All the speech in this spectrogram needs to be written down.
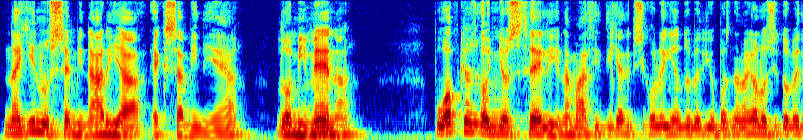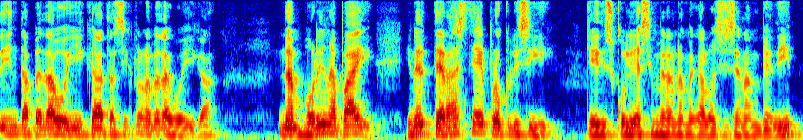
να γίνουν σεμινάρια εξαμηνιαία, δομημένα, που όποιος γονιός θέλει να μάθει για την ψυχολογία του παιδιού, πώς να μεγαλώσει το παιδί, τα παιδαγωγικά, τα σύγχρονα παιδαγωγικά, να μπορεί να πάει. Είναι τεράστια η πρόκληση και η δυσκολία σήμερα να μεγαλώσει έναν παιδί,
